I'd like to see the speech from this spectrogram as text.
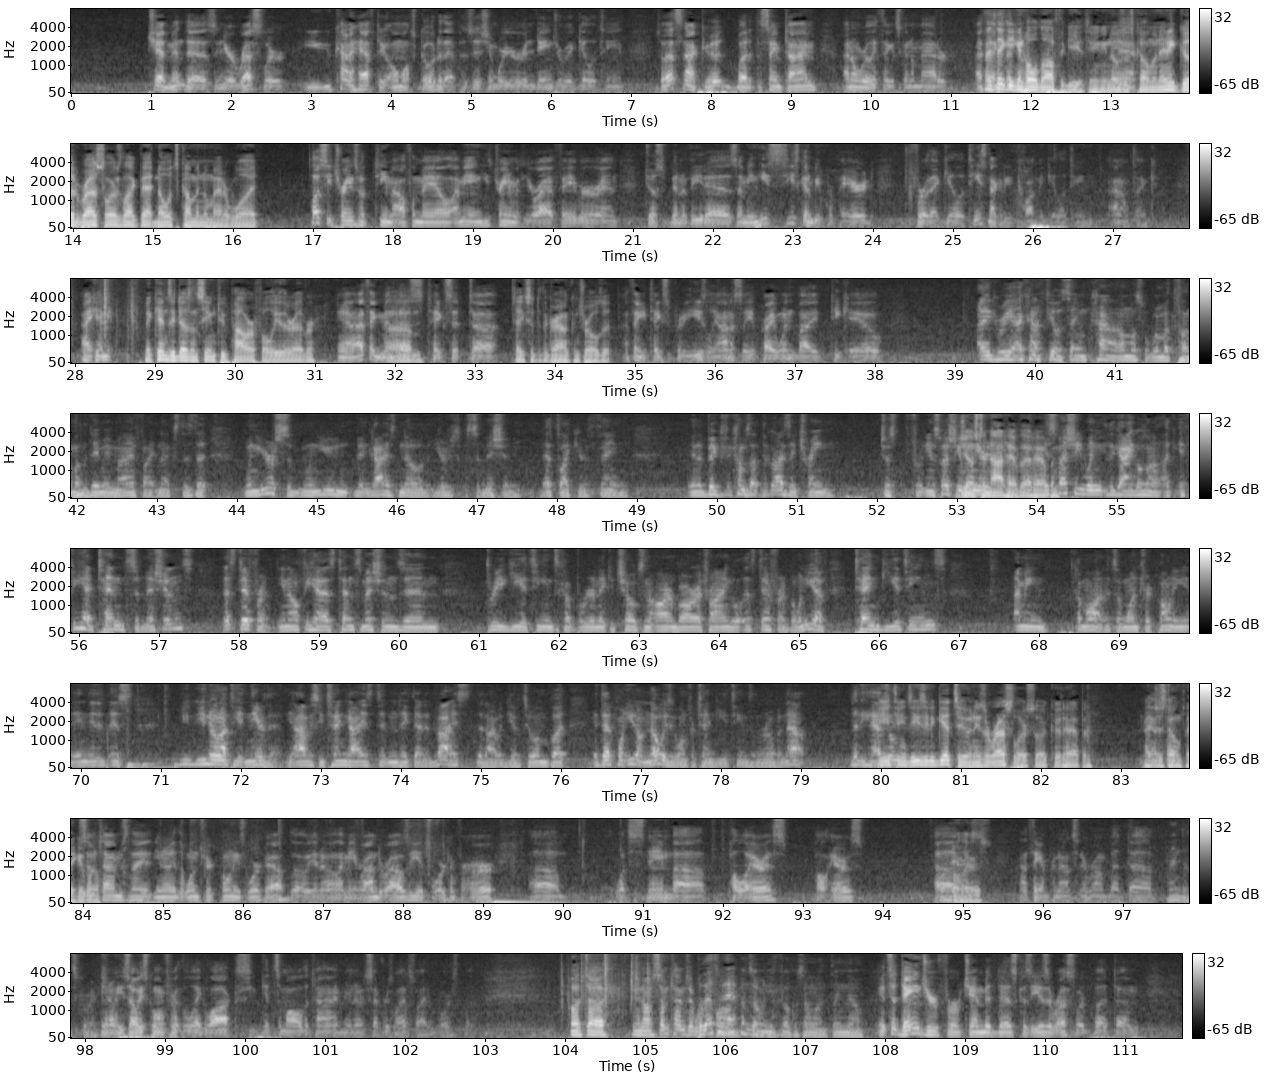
Chad Mendes and you're a wrestler, you, you kind of have to almost go to that position where you're in danger of a guillotine. So that's not good, but at the same time, I don't really think it's going to matter. I I think, think, that- he can hold off the guillotine. He knows Yeah. it's coming. Any good wrestlers like that know it's coming no matter what. Plus, he trains with Team Alpha Male. I mean, he's training with Urijah Faber and Joseph Benavidez. I mean, he's he's going to be prepared for that guillotine. He's not going to get caught in the guillotine. I don't think. I, I mean, McKenzie doesn't seem too powerful either, ever. Yeah, I think Mendes Um, takes it. Uh, Takes it to the ground, controls it. I think he takes it pretty easily. Honestly, he'll probably win by TKO. I agree. I kind of feel the same kind of almost what we're about to talk about the Damian Maia fight next is that when you're sub- when you when guys know that you're a submission, that's like your thing. And a big if it comes out the guys they train just for you know, especially when Just to not have that happen. especially when the guy goes on like if he had 10 submissions that's different. You know if he has 10 submissions and three guillotines a couple rear naked chokes an arm bar a triangle that's different. But when you have 10 guillotines i mean come on it's a one trick pony and it's you, you know not to get near that. Yeah, obviously 10 guys didn't take that advice that i would give to him but at that point you don't know he's going for 10 guillotines in a row but now that he has them, Guillotine's easy to get to, and he's a wrestler, so it could happen. I just some- don't think it will. Sometimes they, you know, the one trick ponies work out though. You know, I mean, Ronda Rousey, it's working for her. Um, what's his name? Uh, Paul Harris. Paul Harris. Paul Uh, Paul Harris. Harris. I think I'm pronouncing it wrong, but uh, i think that's correct you know, he's always going for the leg locks. He gets them all the time. You know, except for his last fight, of course. But, but uh, you know, sometimes it but works that's for what him. happens though when you focus on one thing though It's a danger for Chen Mendes because he is a wrestler, but um,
